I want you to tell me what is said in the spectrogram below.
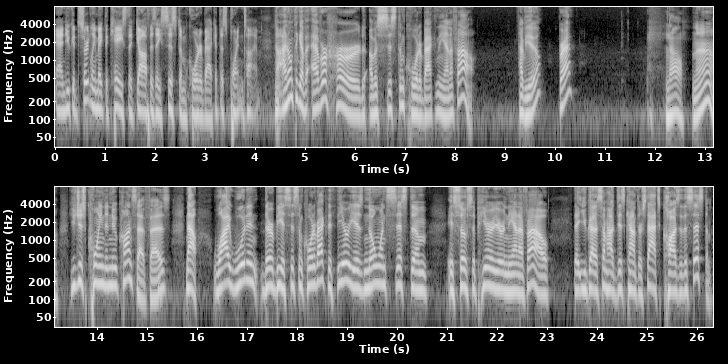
And you could certainly make the case that Goff is a system quarterback at this point in time. Now, I don't think I've ever heard of a system quarterback in the NFL. Have you, Brad? No. No. You just coined a new concept, Fez. Now, why wouldn't there be a system quarterback? The theory is no one's system is so superior in the NFL that you got to somehow discount their stats cause of the system.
